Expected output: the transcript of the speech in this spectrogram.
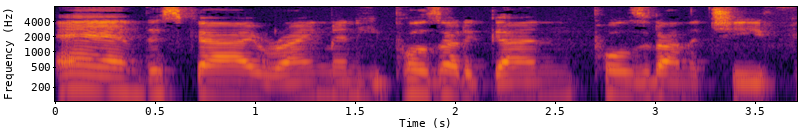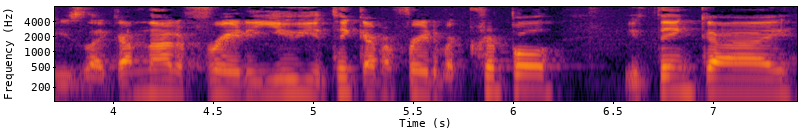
And this guy, Reinman, he pulls out a gun, pulls it on the chief. He's like, I'm not afraid of you. You think I'm afraid of a cripple? You think I.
